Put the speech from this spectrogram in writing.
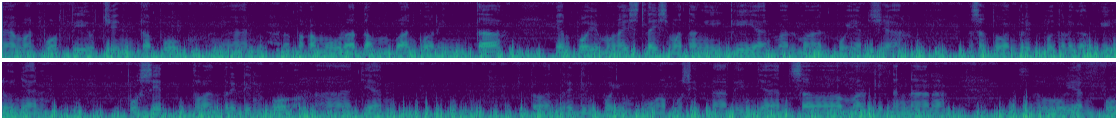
Ayan 140 80 po. Ayan napakamura tamban 40 yan po yung mga slice mga tangigi yan. Mahal mahal po yan siya. Nasa 200 po talaga ang kilo niyan. Pusit 200 din po. At yan 200 din po yung bunga pusit natin dyan sa market ng Nara so yan po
